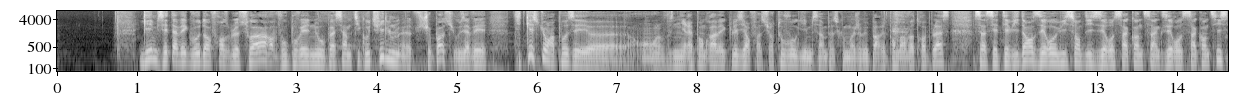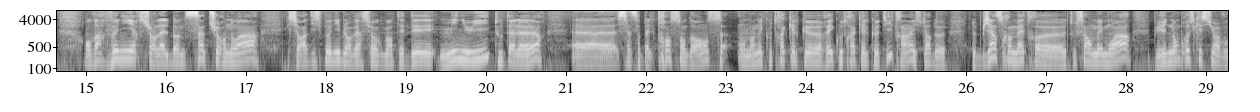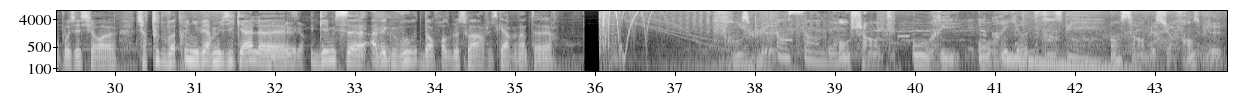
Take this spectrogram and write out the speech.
Gims est avec vous dans France Bleu Soir. Vous pouvez nous passer un petit coup de film. Euh, Je sais pas si vous avez petite question à poser. Euh, on y répondra avec plaisir. Enfin, surtout vous, Gims, hein, parce que moi, je vais pas répondre à votre place. Ça, c'est évident. 0810 055 056. On va revenir sur l'album Ceinture Noire. Il sera disponible en version augmentée dès minuit tout à l'heure. Euh, ça s'appelle Transcendance. On en écoutera quelques, réécoutera quelques titres, hein, histoire de, bien se remettre tout ça en mémoire. Puis j'ai de nombreuses questions à vous poser sur sur toute votre univers musical. Euh, Avec. Gims euh, avec vous dans France Bleu Soir jusqu'à 20h. France Bleu. Ensemble. On chante, on rit, on rayonne France Bleu. ensemble sur France Bleu.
